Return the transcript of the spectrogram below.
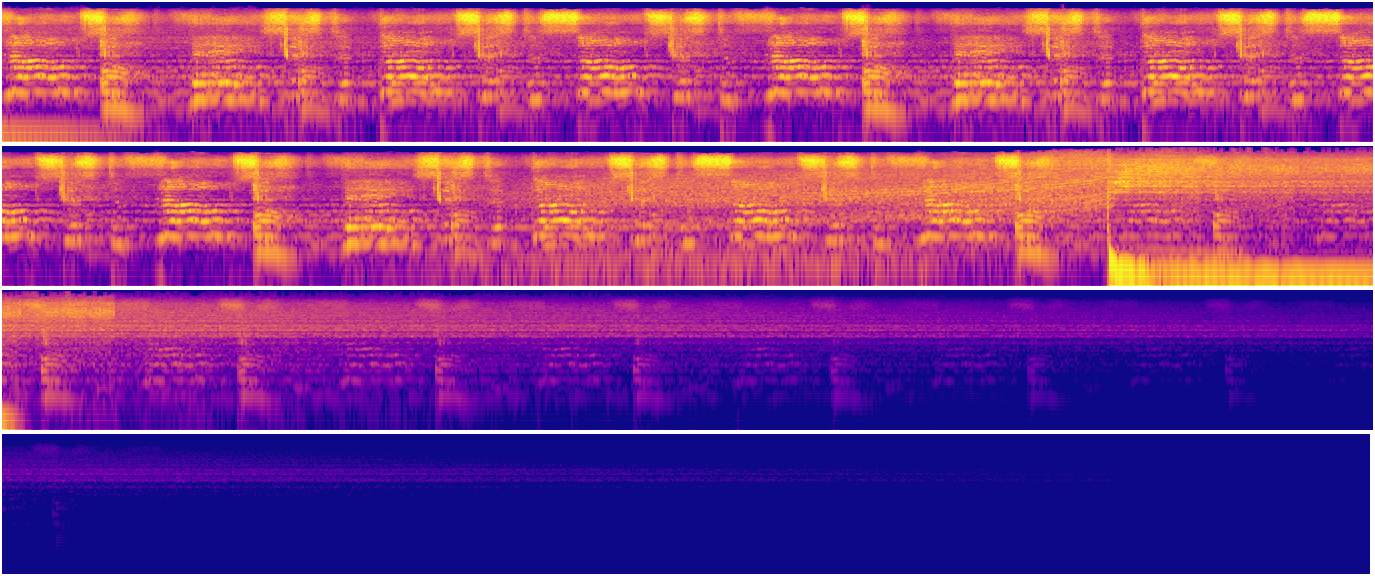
flow, sister, sister, go, sister, soul.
